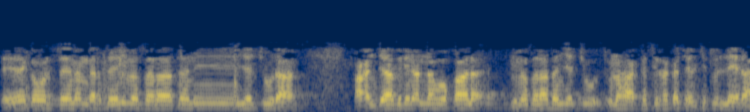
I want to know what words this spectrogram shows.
eega ol seenan gartee nima salaatanii jechuudha عن جابر أنه قال لما صلاة جتشو تنهى كسر كتلت الليلة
